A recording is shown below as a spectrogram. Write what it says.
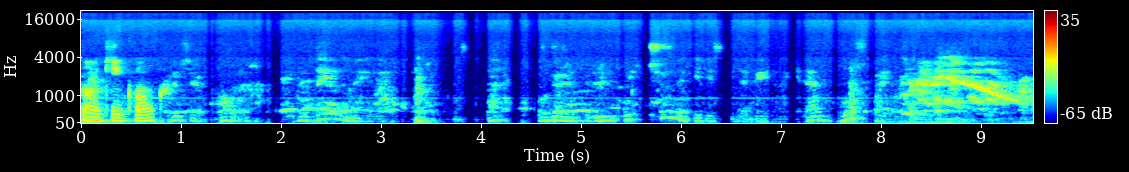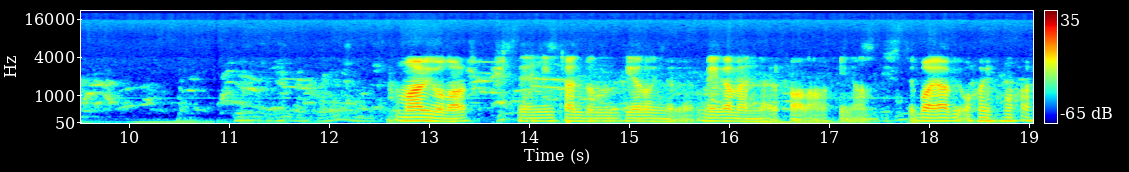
Donkey Kong. Mario'lar, işte Nintendo'nun diğer oyunları, Mega Man'ler falan filan. İşte bayağı bir oyun var.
